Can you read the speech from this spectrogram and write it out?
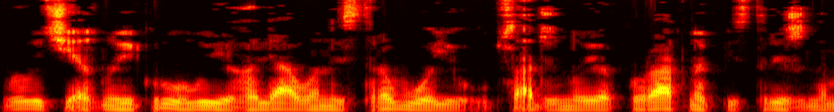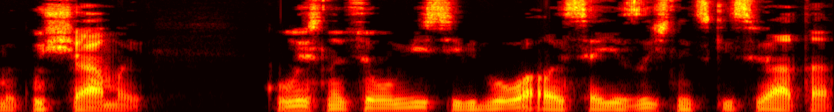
величезної круглої галявини з травою, обсадженою акуратно підстриженими кущами. Колись на цьому місці відбувалися язичницькі свята,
